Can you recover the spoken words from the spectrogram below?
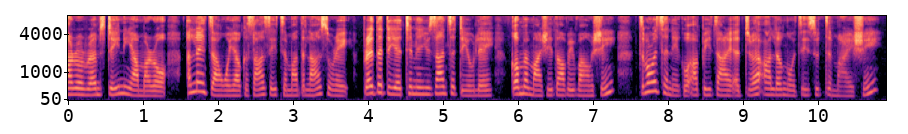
Aaron Ramsdale နေရာမှာတော့အလှည့်ကြောင်ဝင်ရောက်ကစားစေချင်မှတလားဆိုတဲ့ပြည်သက်တရဲ့ထင်မြင်ယူဆချက်တွေကိုလည်း comment မှာရေးသားပေးပါအောင်ရှင်။ကျွန်တော် channel ကိုအားပေးကြတဲ့အတွက်အားလုံးကိုကျေးဇူးတင်ပါတယ်ရှင်။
